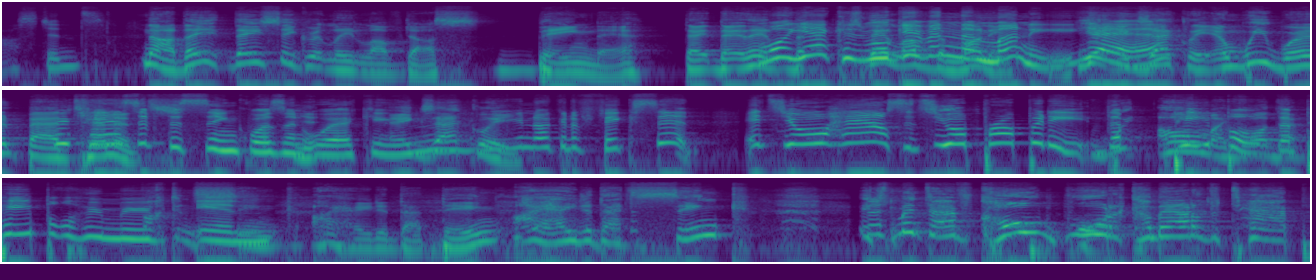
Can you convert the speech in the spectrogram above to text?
bastards. No, they they secretly loved us being there. They, they, they, Well, yeah, 'cause they we were giving them money. Yeah. exactly. And we weren't bad Who cares tenants. if the sink wasn't Yeah, working? exactly. You're not gonna fix it. It's your house. It's your property. The We- oh people, God, the people who moved in. sink. I hated that thing. I hated that sink. It's meant to have cold water come out of the tap,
